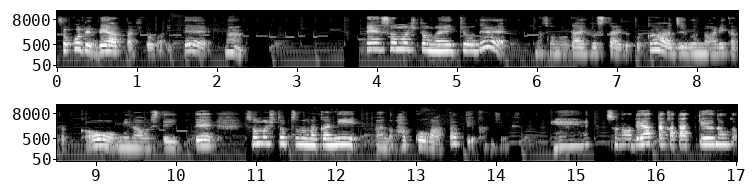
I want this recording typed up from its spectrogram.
そこで出会った人がいてうんでその人の影響で、まあ、そのライフスタイルとか自分の在り方とかを見直していってその一つの中にあの発行があったっていう感じです。へえその出会った方っていうのが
